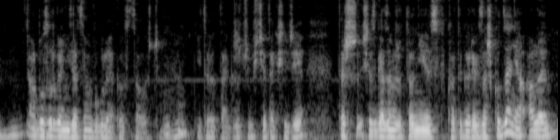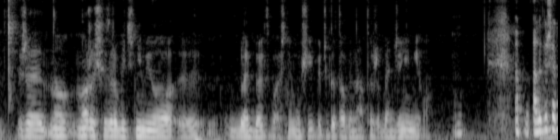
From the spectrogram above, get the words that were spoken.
Mhm. Albo z organizacją w ogóle jako z całością. Mhm. I to tak, rzeczywiście tak się dzieje. Też się zgadzam, że to nie jest w kategoriach zaszkodzenia, ale że no, może się zrobić niemiło. Y, Black Belt właśnie musi być gotowy na to, że będzie niemiło. Mhm. A, ale wiesz, jak,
